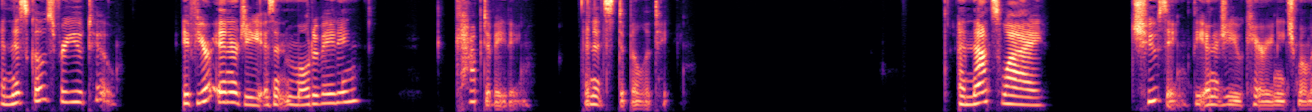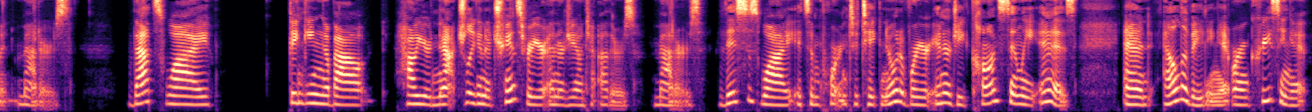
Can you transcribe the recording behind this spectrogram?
And this goes for you too. If your energy isn't motivating, captivating, then it's debilitating. And that's why choosing the energy you carry in each moment matters. That's why thinking about how you're naturally going to transfer your energy onto others matters. This is why it's important to take note of where your energy constantly is and elevating it or increasing it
